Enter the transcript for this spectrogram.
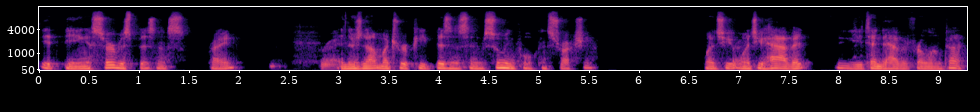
it being a service business, right? Right. And there's not much repeat business in swimming pool construction. Once you right. once you have it, you tend to have it for a long time.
